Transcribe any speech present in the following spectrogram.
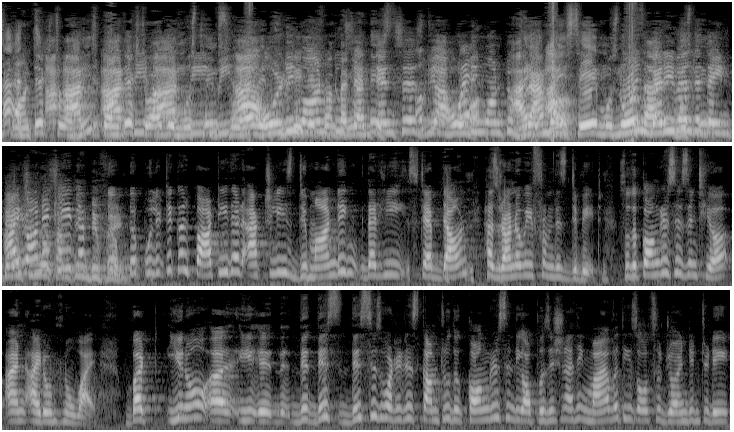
that? context, Aarti, his context Aarti, was the Muslims we are holding on from to Bangladesh. sentences, we are holding but- on to grammar. I say Muslims knowing are- very well that the Muslim- intention was something the, the, different. the political party that actually is demanding that he step down has run away from this debate. So the Congress isn't here, and I don't know why. But you know, uh, y- uh, th- this this is what it has come to. The Congress and the opposition. I think Mayawati has also joined in today,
